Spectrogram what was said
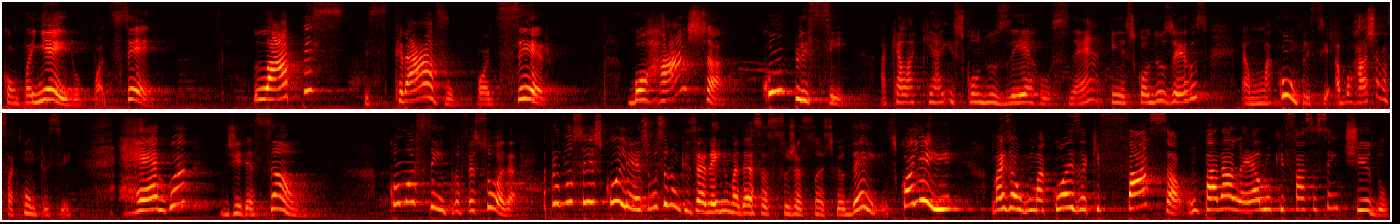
companheiro, pode ser. Lápis, escravo, pode ser. Borracha, cúmplice, aquela que esconde os erros, né? Quem esconde os erros é uma cúmplice. A borracha é nossa cúmplice. Régua, direção. Como assim, professora? É para você escolher. Se você não quiser nenhuma dessas sugestões que eu dei, escolhe aí. Mas alguma coisa que faça um paralelo, que faça sentido.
